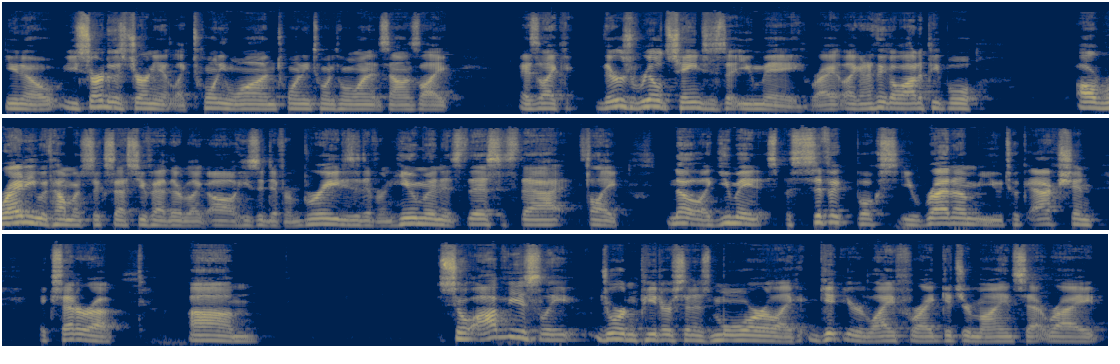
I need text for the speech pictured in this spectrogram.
you know you started this journey at like 21 20 21 it sounds like. It's like there's real changes that you made right? Like i think a lot of people already with how much success you've had, they're like, oh, he's a different breed, he's a different human, it's this, it's that. It's like, no, like you made specific books, you read them, you took action, etc. Um, so obviously Jordan Peterson is more like get your life right, get your mindset right,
